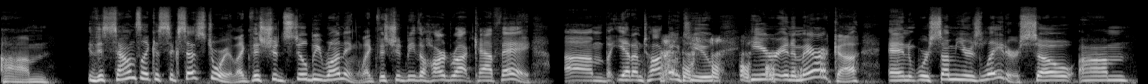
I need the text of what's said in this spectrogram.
Um, this sounds like a success story. Like this should still be running. Like this should be the Hard Rock Cafe. Um, but yet I'm talking to you here in America, and we're some years later. So um,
